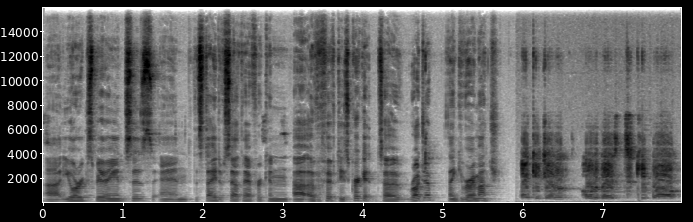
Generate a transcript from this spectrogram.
uh, your experiences and the state of South African uh, over 50s cricket. So, Roger, thank you very much. Thank you, Jim. All the best. Keep well.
